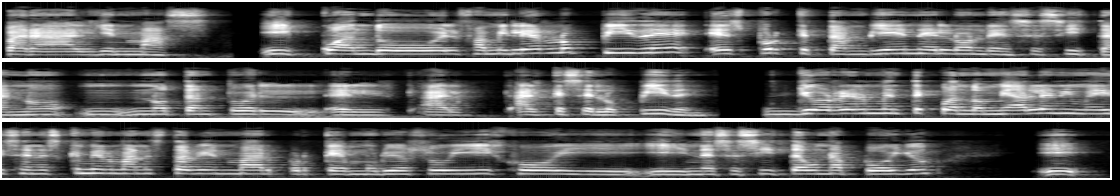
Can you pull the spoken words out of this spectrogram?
para alguien más. Y cuando el familiar lo pide es porque también él lo necesita, no, no tanto el, el al, al, que se lo piden. Yo realmente cuando me hablan y me dicen es que mi hermana está bien mal porque murió su hijo y, y necesita un apoyo, y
